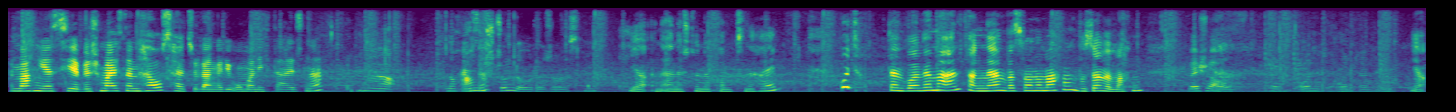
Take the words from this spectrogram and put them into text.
Wir machen jetzt hier, wir schmeißen den Haushalt, solange die Oma nicht da ist, ne? Ja. Noch Also? eine Stunde oder sowas. Ne? Ja, in einer Stunde kommt sie nach heim. Dann wollen wir mal anfangen, ne? Was wollen wir machen? Was sollen wir machen? Wäsche auf und runter. Ja.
